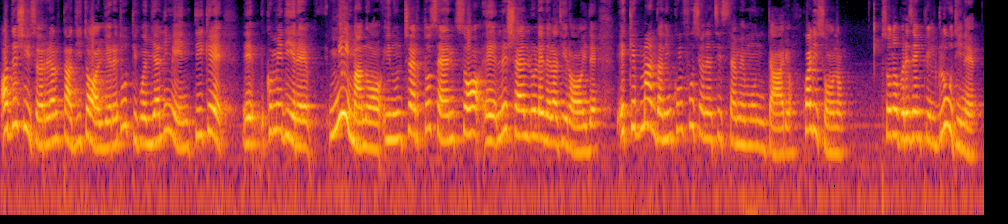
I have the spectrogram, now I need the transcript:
Ho deciso in realtà di togliere tutti quegli alimenti che, eh, come dire, mimano in un certo senso eh, le cellule della tiroide e che mandano in confusione il sistema immunitario. Quali sono? Sono per esempio il glutine,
